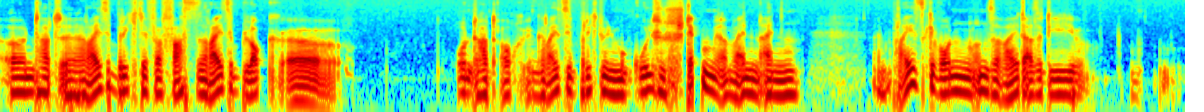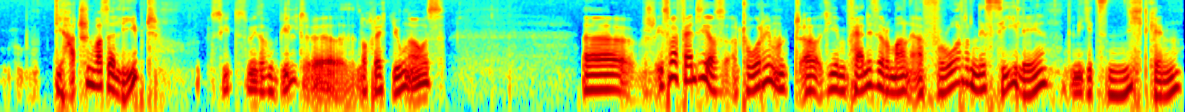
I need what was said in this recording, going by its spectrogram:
Und hat äh, Reiseberichte verfasst, einen Reiseblog äh, und hat auch einen Reisebericht mit den mongolischen Steppen einen, einen, einen Preis gewonnen und so weiter. Also die, die hat schon was erlebt. Sieht zumindest auf dem Bild äh, noch recht jung aus. Äh, ist aber Fantasy-Autorin und äh, die im Fantasy-Roman Erfrorene Seele, den ich jetzt nicht kenne,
